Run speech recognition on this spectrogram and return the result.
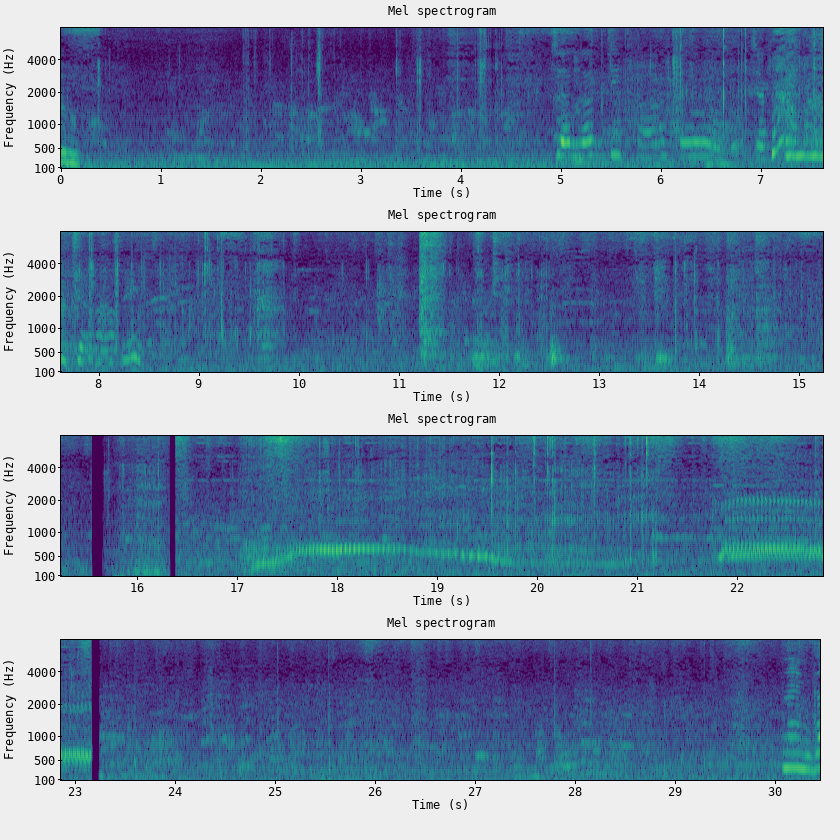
शुरू चलत दिखा तो चक्का चलावे महँगा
